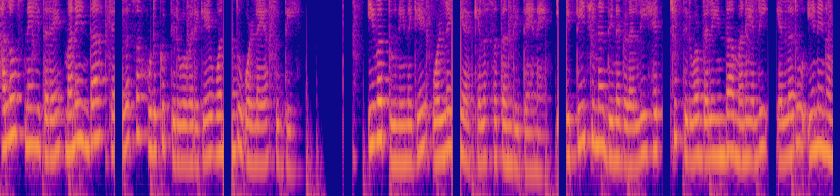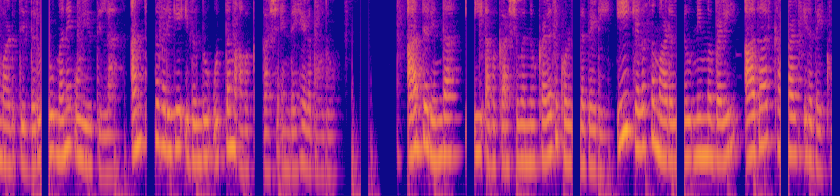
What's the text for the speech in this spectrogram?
ಹಲೋ ಸ್ನೇಹಿತರೆ, ಮನೆಯಿಂದ ಕೆಲಸ ಹುಡುಕುತ್ತಿರುವವರಿಗೆ ಒಂದು ಒಳ್ಳೆಯ ಸುದ್ದಿ. ಇವತ್ತು ನಿನಗೆ ಒಳ್ಳೆಯ ಕೆಲಸ ತಂದಿದ್ದೇನೆ. ಇತ್ತೀಚಿನ ದಿನಗಳಲ್ಲಿ ಹೆಚ್ಚುತ್ತಿರುವ ಬೆಲೆಯಿಂದ ಮನೆಯಲ್ಲಿ ಎಲ್ಲರೂ ಏನೇನೋ ಮಾಡುತ್ತಿದ್ದರೂ ಮನೆ ಉಳಿಯುತ್ತಿಲ್ಲ. ಅಂತವರಿಗೆ ಇದೊಂದು ಉತ್ತಮ ಅವಕಾಶ ಎಂದೇ ಹೇಳಬಹುದು. ಆದ್ದರಿಂದ ಈ ಅವಕಾಶವನ್ನು ಕಳೆದುಕೊಳ್ಳಬೇಡಿ. ಈ ಕೆಲಸ ಮಾಡಲು ನಿಮ್ಮ ಬಳಿ ಆಧಾರ್ ಕಾರ್ಡ್ ಇರಬೇಕು.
